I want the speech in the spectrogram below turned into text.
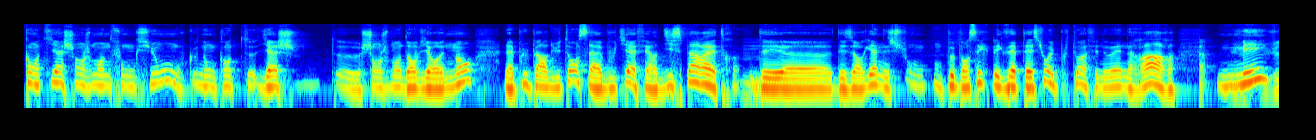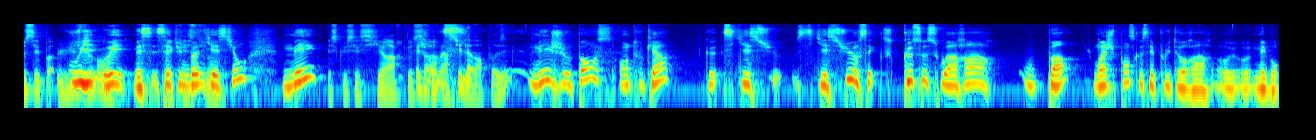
quand il y a changement de fonction, donc quand il y a euh, changement d'environnement, la plupart du temps, ça aboutit à faire disparaître hmm. des, euh, des, organes. on, peut penser que l'exaptation est plutôt un phénomène rare. Ah, mais je, sais pas. Oui, oui, mais c'est une bonne question. Mais est-ce que c'est si rare que ça Je vous remercie de l'avoir posé. Mais je pense, en tout cas, que ce qui est sûr, ce qui est sûr, c'est que ce soit rare ou pas. Moi, je pense que c'est plutôt rare. Mais bon,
